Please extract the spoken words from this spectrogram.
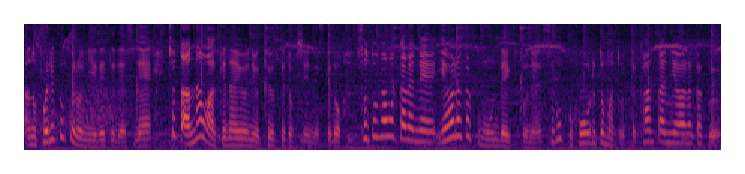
あのポリ袋に入れてですねちょっと穴を開けないようには気をつけてほしいんですけど外側からね柔らかく揉んでいくとねすごくホールトマトって簡単に柔らかく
